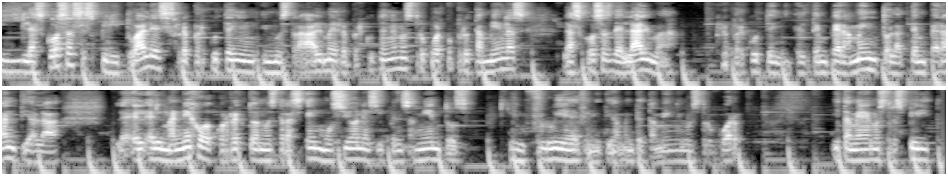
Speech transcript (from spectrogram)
Y las cosas espirituales repercuten en, nuestra alma y repercuten en nuestro cuerpo, pero también las, las cosas del alma repercuten. El temperamento, la temperantia, la, el, el, manejo correcto de nuestras emociones y pensamientos influye definitivamente también en nuestro cuerpo y también en nuestro espíritu.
